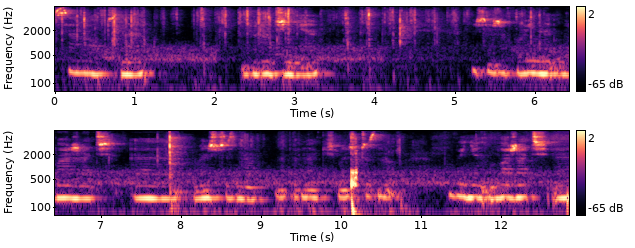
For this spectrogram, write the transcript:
samotne w rodzinie, myślę, że powinny uważać y, mężczyzna, na pewno jakiś mężczyzna powinien uważać y,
